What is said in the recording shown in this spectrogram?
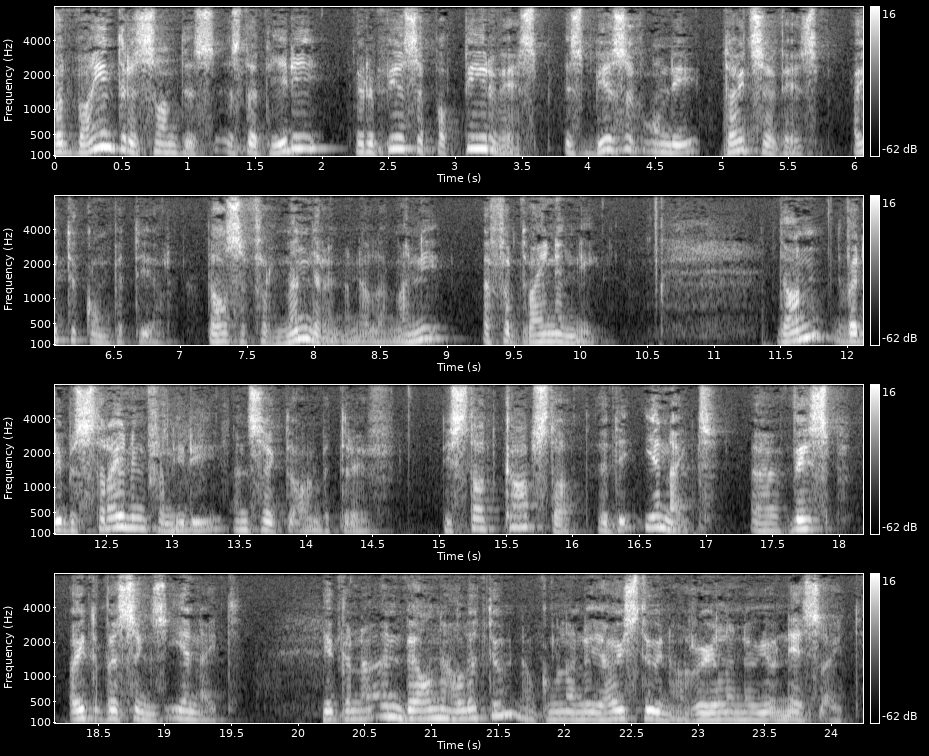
Wat baie interessant is, is dat hierdie Europese papierwesp is besig om die Duitse wesp uit te kompeteer. Daar's 'n vermindering in hulle, maar nie 'n verdwyning nie. Dan wat die bestryding van hierdie insekte aanbetref, die stad Kaapstad het 'n eenheid, 'n wesp uitwissingseenheid. Jy kan nou inbel na hulle toe, dan kom hulle na jou huis toe en dan roei hulle nou jou nes uit.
